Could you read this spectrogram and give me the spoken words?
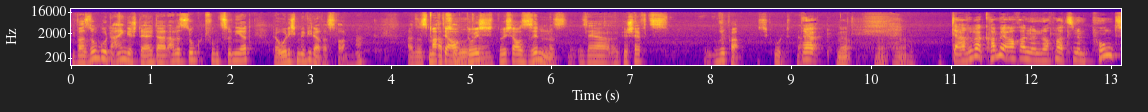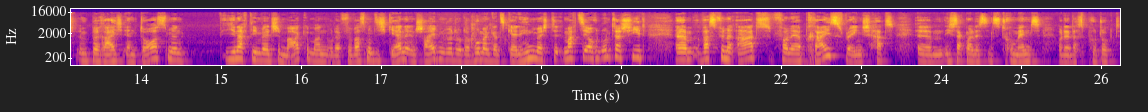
die war so gut eingestellt, da hat alles so gut funktioniert, da hole ich mir wieder was von. Ne? Also es macht Absolut, ja auch durch, ja. durchaus Sinn. Das ist sehr geschäfts super, ist gut. Ja. ja. Darüber kommen wir auch noch mal zu einem Punkt im Bereich Endorsement, je nachdem, welche Marke man oder für was man sich gerne entscheiden würde oder wo man ganz gerne hin möchte, macht sie auch einen Unterschied, ähm, was für eine Art von der Preisrange hat, ähm, ich sag mal, das Instrument oder das Produkt.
